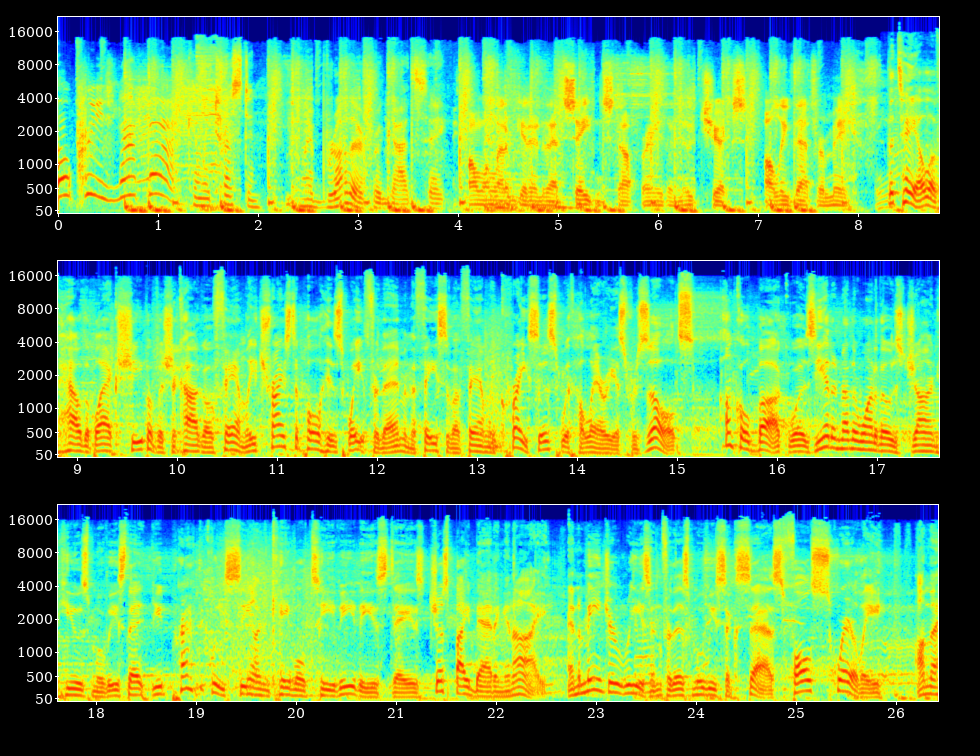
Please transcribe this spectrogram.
Oh, please, not that. Can we trust him? My brother, for God's sake. I won't let him get into that Satan stuff or any of the new chicks. I'll leave that for me. The tale of how the black sheep of a Chicago family tries to pull his weight for them in the face of a family crisis with hilarious results. Uncle Buck was yet another one of those John Hughes movies that you'd practically see on cable TV these days just by batting an eye. And a major reason for this movie's success falls squarely on the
